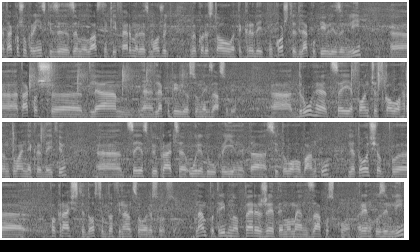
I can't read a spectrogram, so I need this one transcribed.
а також українські землевласники і фермери зможуть використовувати кредитні кошти для купівлі землі, е, а також е, для, для купівлі основних засобів. Друге це є фонд часткового гарантування кредитів. Е, Це є співпраця уряду України та Світового банку для того, щоб е, покращити доступ до фінансового ресурсу. Нам потрібно пережити момент запуску ринку землі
